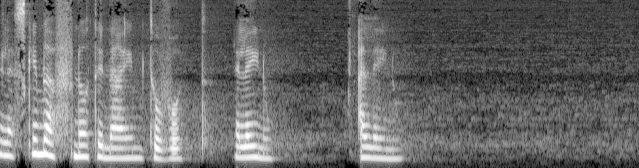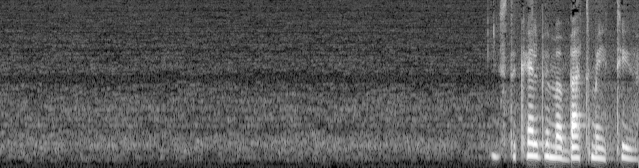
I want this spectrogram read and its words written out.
ולהסכים להפנות עיניים טובות אלינו, עלינו. נסתכל במבט מיטיב.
